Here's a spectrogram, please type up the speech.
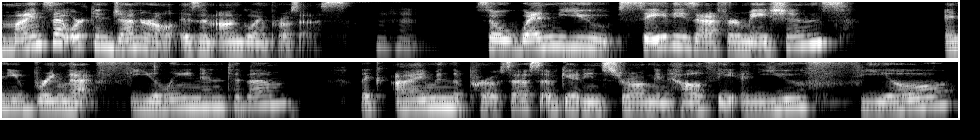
Mindset work in general is an ongoing process. Mm-hmm. So when you say these affirmations and you bring that feeling into them, like I'm in the process of getting strong and healthy, and you feel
